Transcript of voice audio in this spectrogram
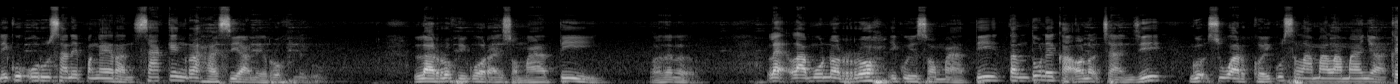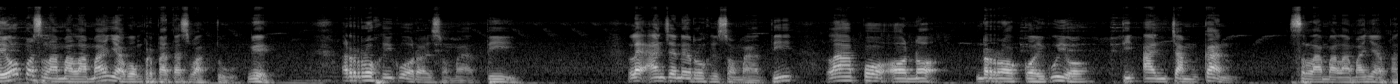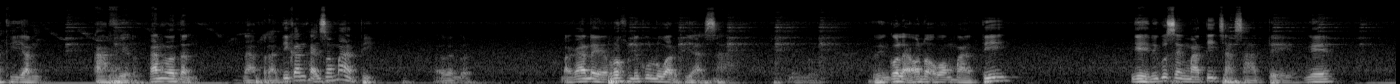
niku urusane pangeran saking rahasiane roh niku lah roh iku ora iso mati ngoten lho lek lamun roh iku iso mati tentune gak ana janji nggo swarga iku selama-lamanya. Kaya apa selama-lamanya wong berbatas waktu? Nggih. Roh iku ora iso mati. Lek ancene roh iso mati, lapo ana neraka iku ya diancamkan selama-lamanya bagi yang kafir. Kan ngoten. Nah, berarti kan gak iso mati. Ngoten roh niku luar biasa. Niku lek ana wong mati, nggih niku sing mati jasate, nggih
